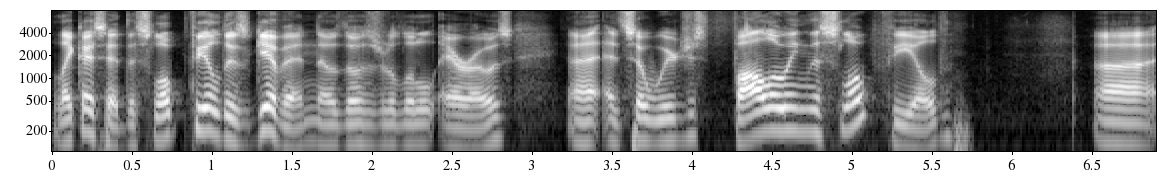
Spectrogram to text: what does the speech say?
like I said, the slope field is given. Those, those are little arrows. Uh, and so we're just following the slope field. Uh,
